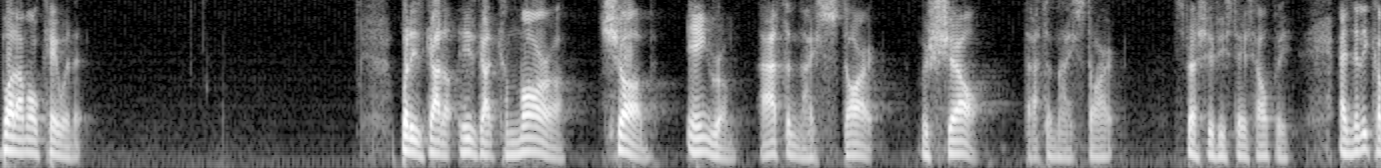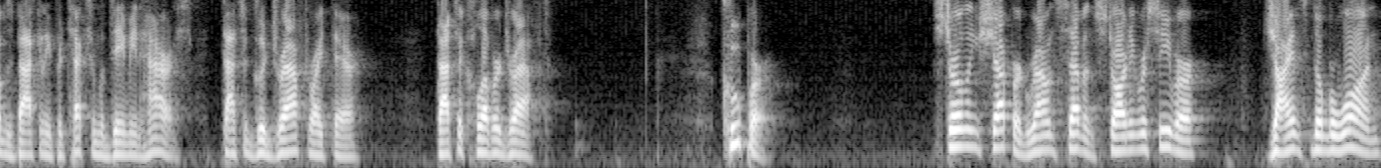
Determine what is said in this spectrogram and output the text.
but I'm okay with it. But he's got a, he's got Kamara, Chubb, Ingram. That's a nice start. Michel, that's a nice start, especially if he stays healthy. And then he comes back and he protects him with Damien Harris. That's a good draft right there. That's a clever draft. Cooper, Sterling Shepard, round seven, starting receiver, Giants number one.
